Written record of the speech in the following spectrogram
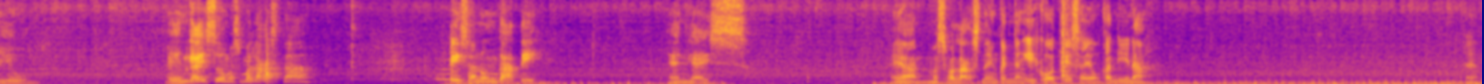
Ayun. Ayan guys, so mas malakas na kaysa nung dati. Ayan guys. Ayan, mas malakas na yung kanyang ikot kaysa yung kanina. Ayan.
